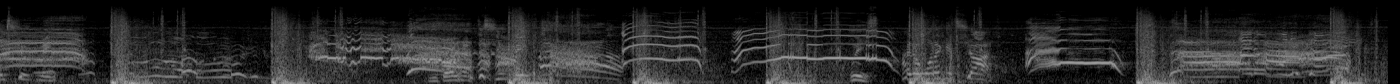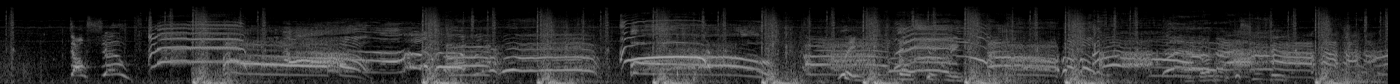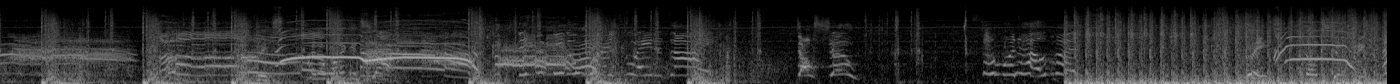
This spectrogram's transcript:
don't shoot me. You don't have to shoot me. Please, I don't want to get shot. please. I don't want to get shot. This would be the worst way to die. Don't shoot! Someone help us. Please, don't shoot me.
